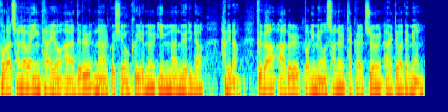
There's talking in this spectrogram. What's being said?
보라 처녀가 잉태하여 아들을 낳을 것이요. 그 이름을 임마누엘이라 하리라. 그가 악을 버리며 선을 택할 줄 알 때가 되면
